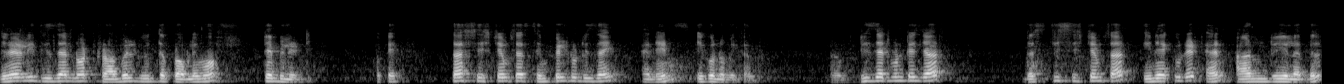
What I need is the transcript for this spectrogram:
Generally these are not troubled with the problem of stability. Okay? Such systems are simple to design and hence economical. Um, disadvantage are the, these systems are inaccurate and unreliable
